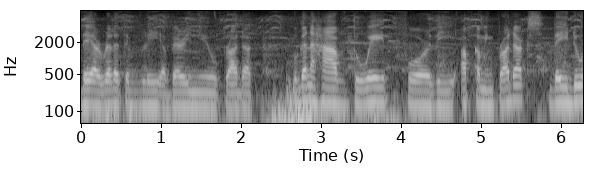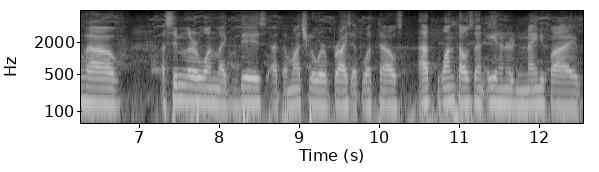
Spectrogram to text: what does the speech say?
They are relatively a very new product. We're gonna have to wait for the upcoming products. They do have a similar one like this at a much lower price at 1000 at 1895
